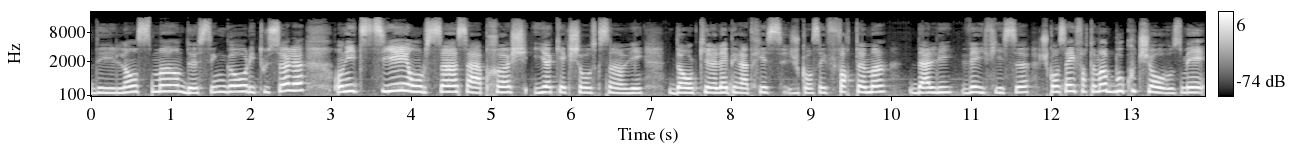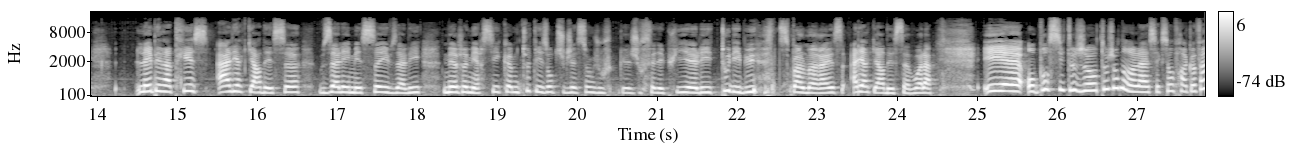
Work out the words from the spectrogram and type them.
des lancements de singles et tout ça. On est titillé, on le sent, ça approche. Il y a quelque chose qui s'en vient. Donc, l'impératrice, je vous conseille fortement d'aller vérifier ça. Je conseille fortement beaucoup de choses, mais l'impératrice, allez regarder ça, vous allez aimer ça et vous allez me remercier comme toutes les autres suggestions que je vous, fais depuis euh, les tout débuts du palmarès. Allez regarder ça, voilà. Et euh, on poursuit toujours, toujours dans la section francophone,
